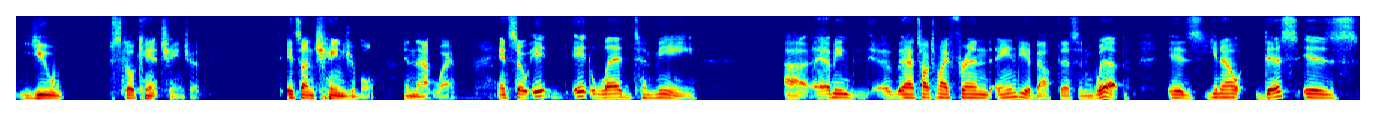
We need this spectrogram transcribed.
you still can't change it. It's unchangeable in that way. And so it it led to me uh, I mean, I talked to my friend Andy about this, and Whip is, you know, this is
